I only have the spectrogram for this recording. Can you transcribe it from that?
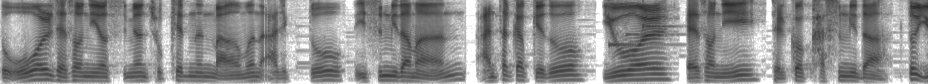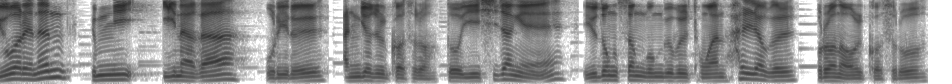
또 5월 대선이었으면 좋겠는 마음은 아직도 있습니다만 안타깝게도 6월 대선이 될 것 같습니다. 또 6월에는 금리 인하가 우리를 안겨줄 것으로 또 이 시장에 유동성 공급을 통한 활력을 불어넣을 것으로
